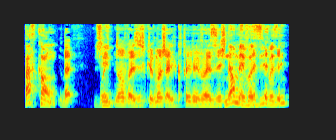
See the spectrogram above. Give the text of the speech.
Par contre, ben, non, vas-y, excuse-moi, j'allais couper, mais vas-y. Non, mais vas-y, vas-y.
